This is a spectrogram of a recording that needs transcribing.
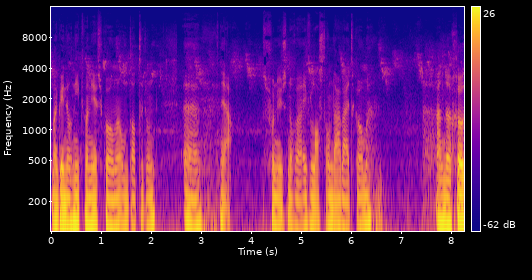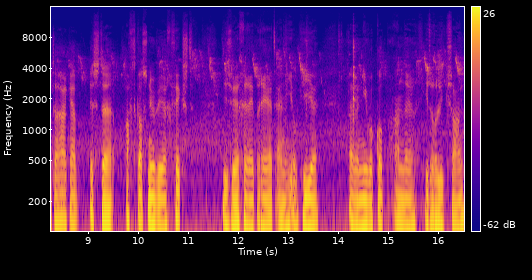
Maar ik weet nog niet wanneer ze komen om dat te doen. Uh, ja, dus voor nu is het nog wel even lastig om daarbij te komen. Aan de grote haak is de achterkast nu weer gefixt. Die is weer gerepareerd en hier, ook hier hebben we een nieuwe kop aan de hydrauliekzang.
